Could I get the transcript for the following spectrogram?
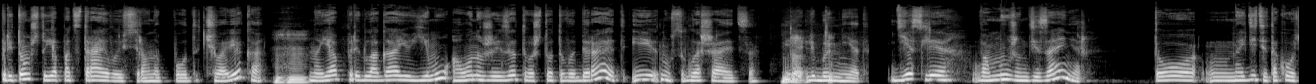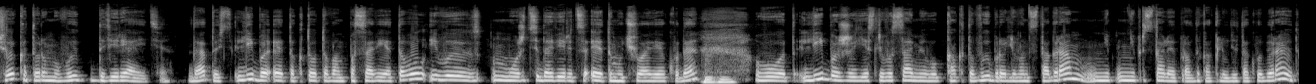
При том, что я подстраиваюсь все равно под человека, uh-huh. но я предлагаю ему, а он уже из этого что-то выбирает и ну, соглашается. Да, либо ты... нет. Если вам нужен дизайнер, то найдите такого человека, которому вы доверяете. Да? То есть либо это кто-то вам посоветовал, и вы можете довериться этому человеку, да? Угу. Вот. либо же, если вы сами его как-то выбрали в Инстаграм, не, не представляю, правда, как люди так выбирают,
